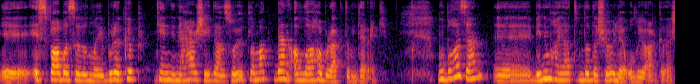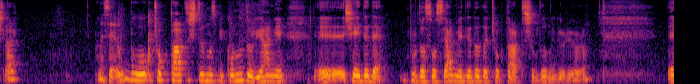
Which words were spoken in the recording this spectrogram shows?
E, esbaba sarılmayı bırakıp kendini her şeyden soyutlamak, ben Allah'a bıraktım demek. Bu bazen e, benim hayatımda da şöyle oluyor arkadaşlar. Mesela bu çok tartıştığımız bir konudur. Yani e, şeyde de burada sosyal medyada da çok tartışıldığını görüyorum. E,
